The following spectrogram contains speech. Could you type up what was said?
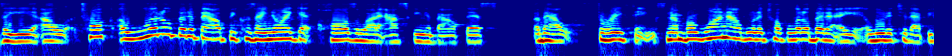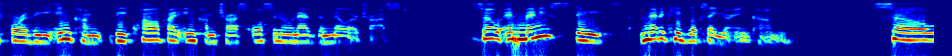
the, I'll talk a little bit about, because I know I get calls a lot asking about this, about three things. Number one, I'm going to talk a little bit, I alluded to that before, the income, the qualified income trust, also known as the Miller Trust. So in many states, Medicaid looks at your income. So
